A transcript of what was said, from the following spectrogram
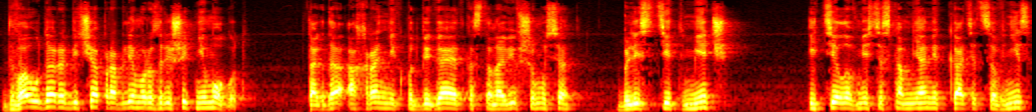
Два удара бича проблему разрешить не могут – Тогда охранник подбегает к остановившемуся, блестит меч, и тело вместе с камнями катится вниз,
